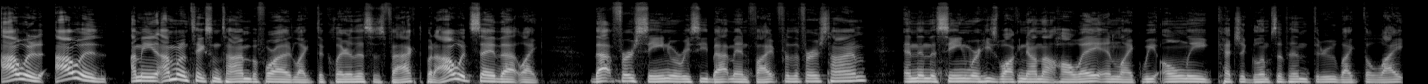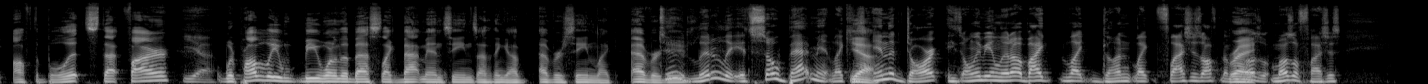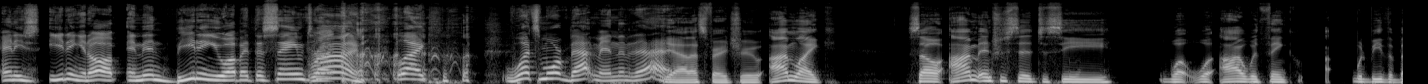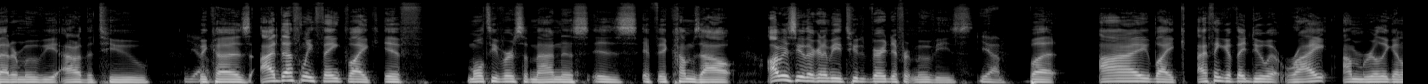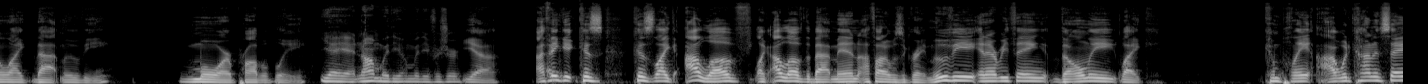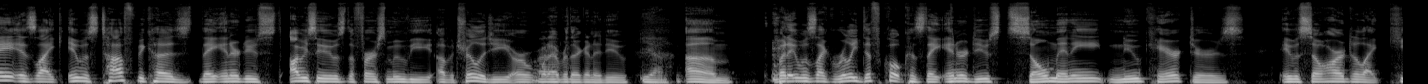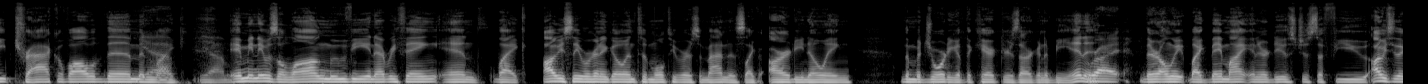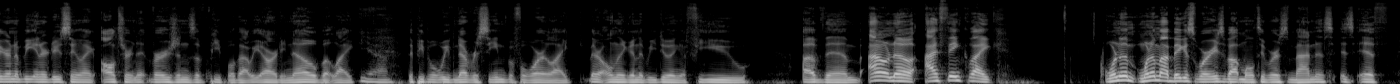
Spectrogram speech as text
I would. I would. I mean, I'm gonna take some time before I like declare this as fact, but I would say that like that first scene where we see Batman fight for the first time. And then the scene where he's walking down that hallway and like we only catch a glimpse of him through like the light off the bullets that fire. yeah. would probably be one of the best like Batman scenes I think I've ever seen, like ever, Dude, dude. literally, it's so Batman. Like he's Yeah. in the dark. He's only being lit up by like gun, like flashes off the Right. muzzle, muzzle flashes, and he's eating it up and then beating you up at the same Right. time. like, what's more Batman than that? Yeah, that's very true. I'm like, so I'm interested to see what what I would think uh, would be the better movie out of the two Yeah. because I definitely think like if Multiverse of Madness is if it comes out, obviously they're going to be two very different movies, yeah. but I like I think if they do it right, I'm really going to like that movie more probably. Yeah, yeah. No, I'm with you. I'm with you for sure. Yeah. I think it cuz cuz like I love like I love the Batman. I thought it was a great movie and everything. The only like complaint I would kind of say is like it was tough because they introduced obviously it was the first movie of a trilogy or whatever they're gonna do. Yeah. Um, but it was like really difficult because they introduced so many new characters. It was so hard to like keep track of all of them and yeah. like yeah. I mean, it was a long movie and everything, and like obviously we're gonna go into Multiverse of Madness like already knowing the majority of the characters that are gonna be in it. Right. They're only like they might introduce just a few. Obviously, they're gonna be introducing like alternate versions of people that we already know, but like Yeah. the people we've never seen before, like they're only gonna be doing a few of them. I don't know. I think like one of the, one of my biggest worries about Multiverse of Madness is if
